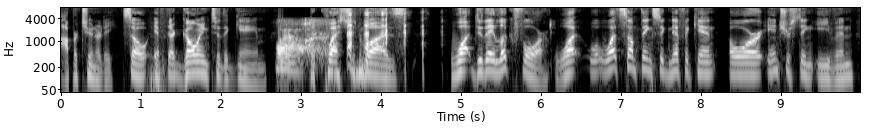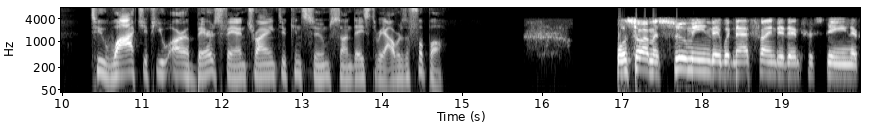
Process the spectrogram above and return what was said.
opportunity. So, if they're going to the game, wow. the question was what do they look for? What what's something significant or interesting even to watch if you are a Bears fan trying to consume Sunday's 3 hours of football? Well, so I'm assuming they would not find it interesting if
